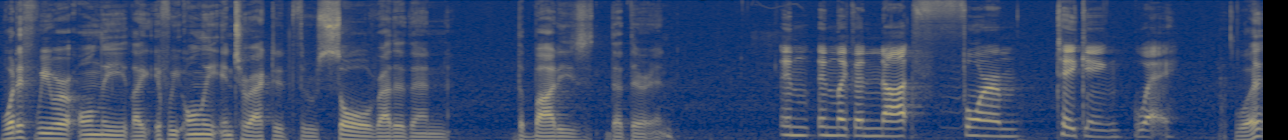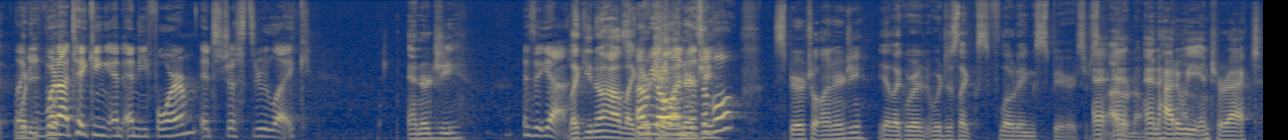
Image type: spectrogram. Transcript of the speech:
what if we were only like if we only interacted through soul rather than the bodies that they're in? In in like a not form taking way. What? Like do you- we're what- not taking in any form. It's just through like. Energy, Is it yeah? Like you know how like are we all energy? invisible? Spiritual energy. yeah like we're we're just like floating spirits or something. And, I don't know. And how do we interact?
